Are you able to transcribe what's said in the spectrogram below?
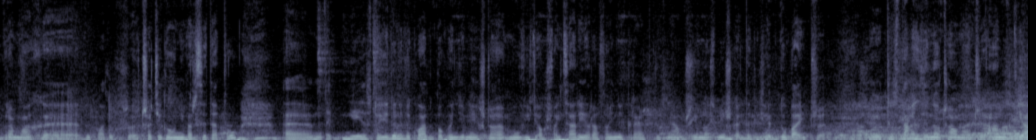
w ramach e, wykładów trzeciego uniwersytetu. E, nie jest to jedyny wykład, bo będziemy jeszcze mówić o Szwajcarii oraz o innych krajach, w których miałam przyjemność mieszkać, takich jak Dubaj, czy, e, czy Stany Zjednoczone, czy Anglia.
